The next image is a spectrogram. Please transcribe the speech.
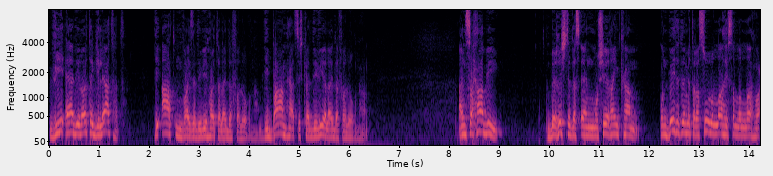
Wie er die Leute gelehrt hat. Die Art und Weise, die wir heute leider verloren haben. Die Barmherzigkeit, die wir leider verloren haben. Ein Sahabi berichtet, dass er in Moschee reinkam und betete mit Rasulullah sallallahu.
